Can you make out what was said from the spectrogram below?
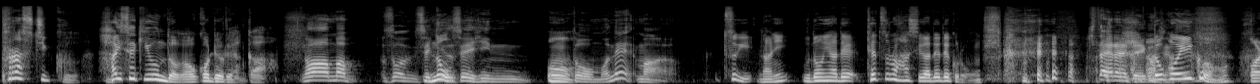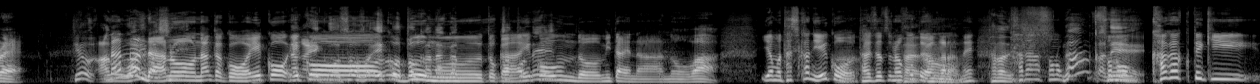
プラスチック排斥運動が起こりよるやんか。ああ、まあ、そう、石油製品等もね、まあ。次何？うどん屋で鉄の箸が出てくるん？鍛えられていいかもどこ行くん？これ。いやあのなんだ？あのなんかこうエコエコブームとかエコ運動みたいなのはいやまあ確かにエコ大切なことやからね、うん。ただねただそのなんかそのね科学的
